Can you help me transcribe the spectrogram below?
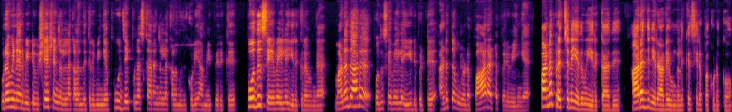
உறவினர் வீட்டு விசேஷங்கள்ல கலந்துக்கிருவீங்க. பூஜை புனஸ்காரங்கள்ல கலந்துக்கக்கூடிய அமைப்பு இருக்கு. பொது சேவையில இருக்கிறவங்க மனதார பொது சேவையில ஈடுபட்டு அடுத்தவங்களோட பாராட்ட பெறுவீங்க. பண பிரச்சனை எதுவும் இருக்காது. ஆரஞ்சு நீர் ஆடை உங்களுக்கு சிறப்பை கொடுக்கும்.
